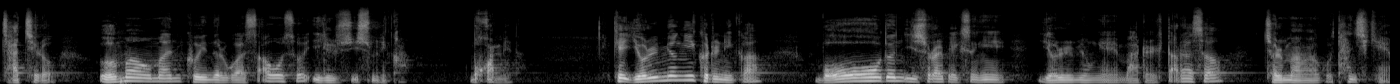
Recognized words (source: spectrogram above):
자체로 어마어마한 거인들과 싸워서 이길 수 있습니까? 못 갑니다. 10명이 그러니까 모든 이스라엘 백성이 10명의 말을 따라서 절망하고 탄식해요.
